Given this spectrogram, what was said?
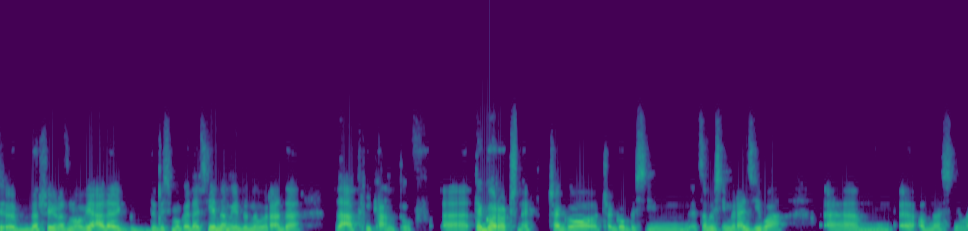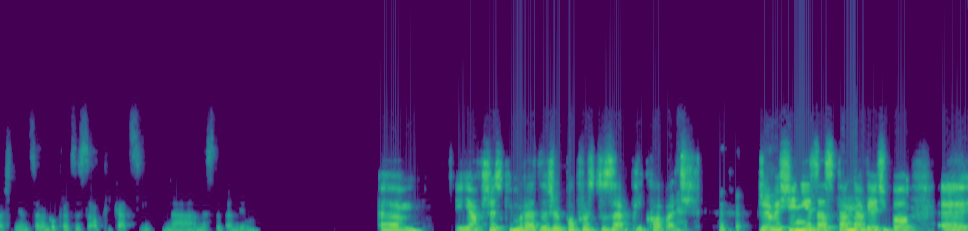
e, w naszej rozmowie, ale gdybyś mogła dać jedną, jedyną radę dla aplikantów e, tegorocznych, czego, czego byś im, co byś im radziła e, odnośnie właśnie całego procesu aplikacji na, na stypendium? Em, Ja wszystkim radzę, żeby po prostu zaaplikować. Żeby się nie zastanawiać, bo e,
